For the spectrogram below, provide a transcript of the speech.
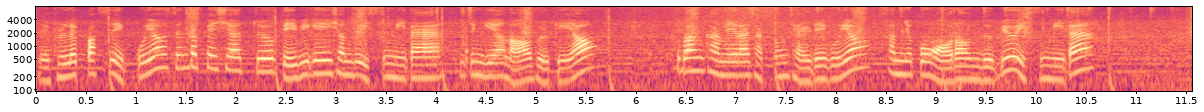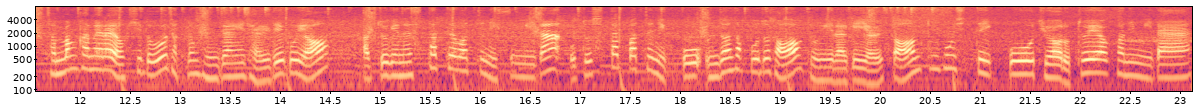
네, 블랙박스 있고요. center fascia 쪽 내비게이션도 있습니다. 후진기어 넣어 볼게요. 후방 카메라 작동 잘 되고요. 360 around view 있습니다. 전방 카메라 역시도 작동 굉장히 잘 되고요. 앞쪽에는 스타트 버튼 있습니다. auto stop 버튼 있고 운전석 보조석 동일하게 열선, 통풍 시트 있고 dual auto 에어컨입니다.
